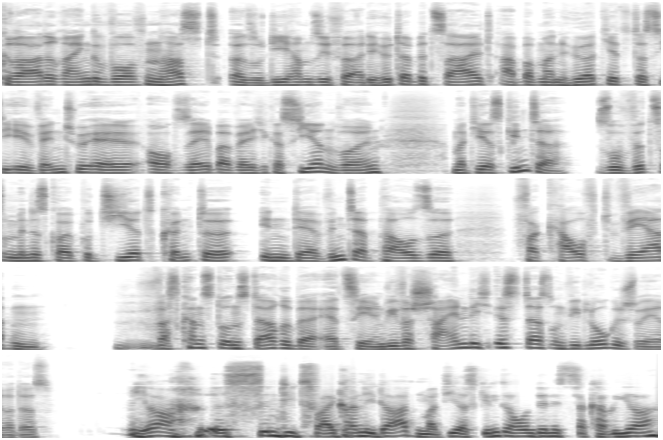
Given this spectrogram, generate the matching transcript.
gerade reingeworfen hast, also die haben sie für Adi Hütter bezahlt, aber man hört jetzt, dass sie eventuell auch selber welche kassieren wollen. Matthias Ginter, so wird zumindest kolportiert, könnte in der Winterpause verkauft werden. Was kannst du uns darüber erzählen? Wie wahrscheinlich ist das und wie logisch wäre das? Ja, es sind die zwei Kandidaten, Matthias Ginter und Dennis Zakaria.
